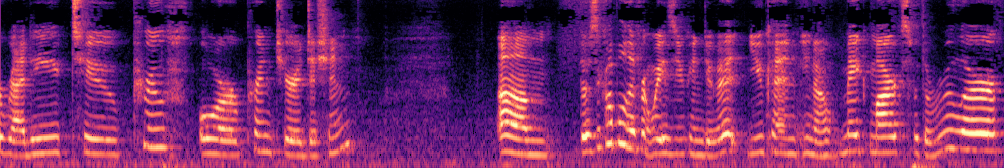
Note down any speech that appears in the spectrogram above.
paper ready to proof or print your edition, um, there's a couple different ways you can do it. You can, you know, make marks with a ruler,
